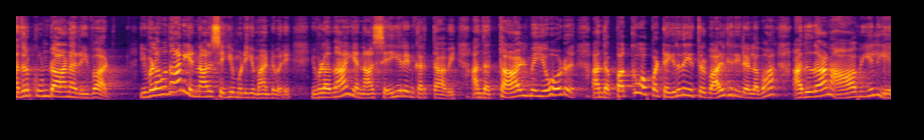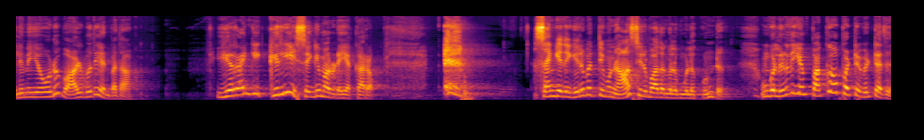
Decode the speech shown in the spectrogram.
அதற்குண்டான ரிவார்ட் இவ்வளவுதான் என்னால் செய்ய முடியும் ஆண்டவரே. இவ்வளவுதான் என்னால் செய்கிறேன் கர்த்தாவே. அந்த தாழ்மையோடு அந்த பக்குவப்பட்ட இருதயத்தில் வாழ்கிறீர் அல்லவா? அதுதான் ஆவியில் எளிமையோடு வாழ்வது என்பதாகும். இறங்கி கிரியை செய்யும் அவருடைய கரம். சங்கீதம் இருபத்தி மூணு ஆசீர்வாதங்கள் உங்களுக்கு உண்டு. உங்கள் இருதயம் பக்குவப்பட்டு விட்டது.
